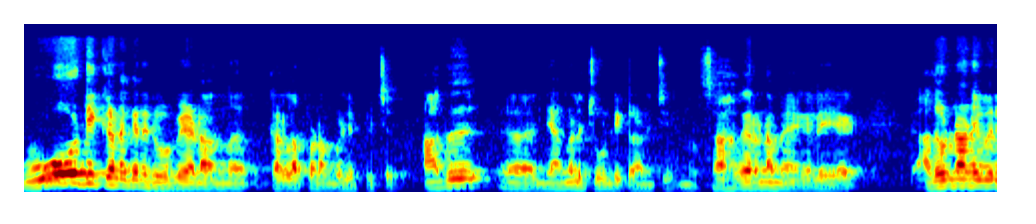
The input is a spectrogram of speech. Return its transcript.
കോടിക്കണക്കിന് രൂപയാണ് അന്ന് കള്ളപ്പണം വെളുപ്പിച്ചത്. അത് ഞങ്ങൾ ചൂണ്ടിക്കാണിച്ചിരുന്നു. സഹകരണ മേഖലയെ അതുകൊണ്ടാണ് ഇവർ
